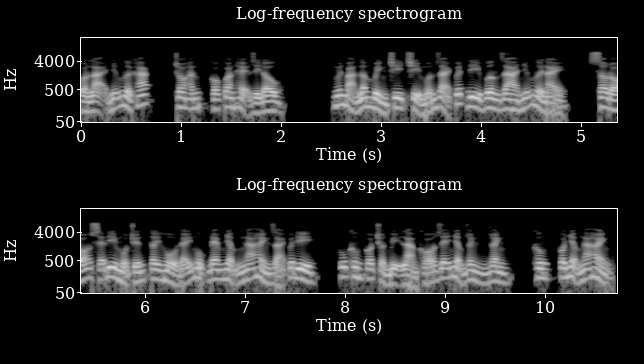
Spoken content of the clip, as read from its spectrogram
còn lại những người khác, cho hắn có quan hệ gì đâu. Nguyên bản lâm bình chi chỉ muốn giải quyết đi vương ra những người này, sau đó sẽ đi một chuyến tây hồ đáy ngục đem nhậm ngã hành giải quyết đi, cũng không có chuẩn bị làm khó dễ nhậm doanh doanh, không, có nhậm ngã hành,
